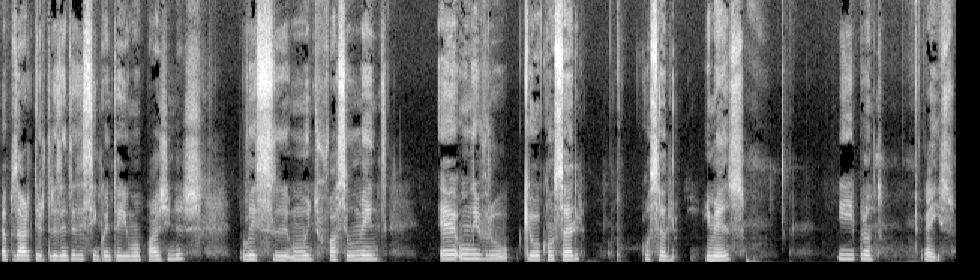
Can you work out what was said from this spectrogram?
apesar de ter 351 páginas, lê-se muito facilmente. É um livro que eu aconselho, aconselho imenso. E pronto, é isso.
